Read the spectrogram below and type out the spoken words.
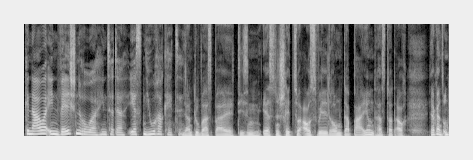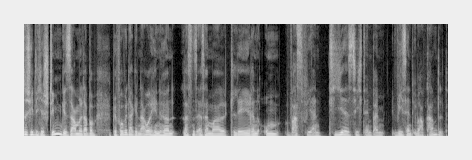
genauer in Welschenrohr hinter der ersten Jurakette. Ja, und du warst bei diesem ersten Schritt zur Auswilderung dabei und hast dort auch ja, ganz unterschiedliche Stimmen gesammelt. Aber bevor wir da genauer hinhören, lass uns erst einmal klären, um was für ein Tier es sich denn beim Wiesent überhaupt handelt.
